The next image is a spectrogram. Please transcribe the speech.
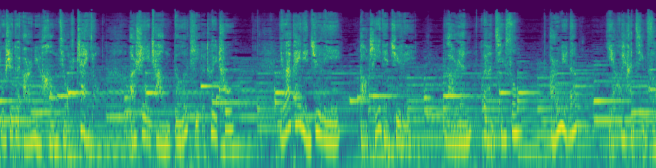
不是对儿女恒久的占有，而是一场得体的退出。你拉开一点距离，保持一点距离，老人会很轻松，儿女呢，也会很轻松。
